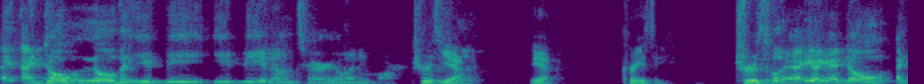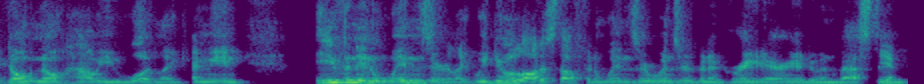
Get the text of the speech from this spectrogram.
I, I don't know that you'd be you'd be in Ontario anymore. Truthfully. Yeah. Yeah. Crazy. Truthfully, I, like I don't I don't know how you would. Like I mean, even in Windsor, like we do a lot of stuff in Windsor. Windsor's been a great area to invest in. Yeah.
